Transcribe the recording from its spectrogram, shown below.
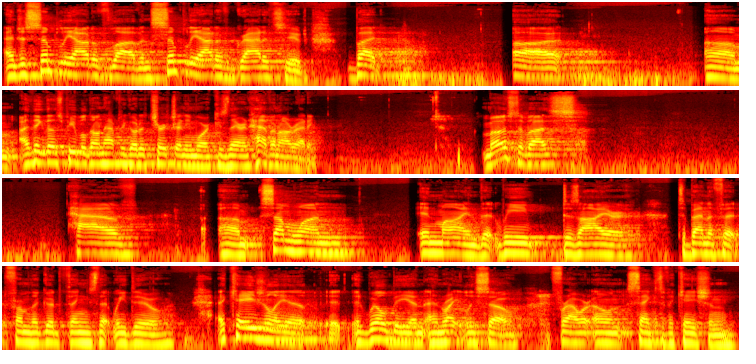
and just simply out of love and simply out of gratitude. But uh, um, I think those people don't have to go to church anymore because they're in heaven already. Most of us have um, someone in mind that we desire to benefit from the good things that we do. Occasionally, it, it, it will be, and, and rightly so, for our own sanctification.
